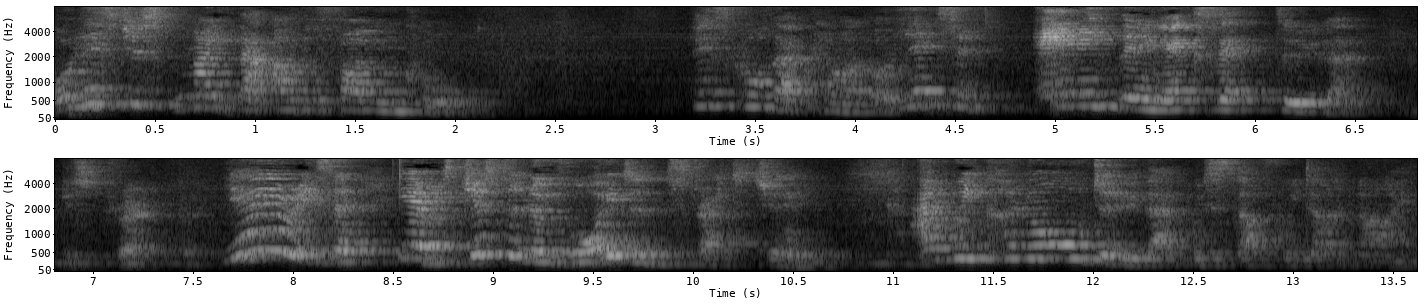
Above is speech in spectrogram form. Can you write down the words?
Or let's just make that other phone call. Let's call that client. Or let's do anything except do that. Distracted. Yeah, it's a yeah, it's just an avoidance strategy. And we can all do that with stuff we don't like.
